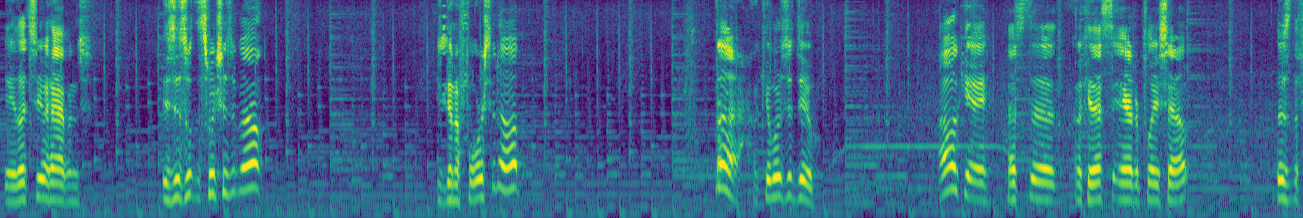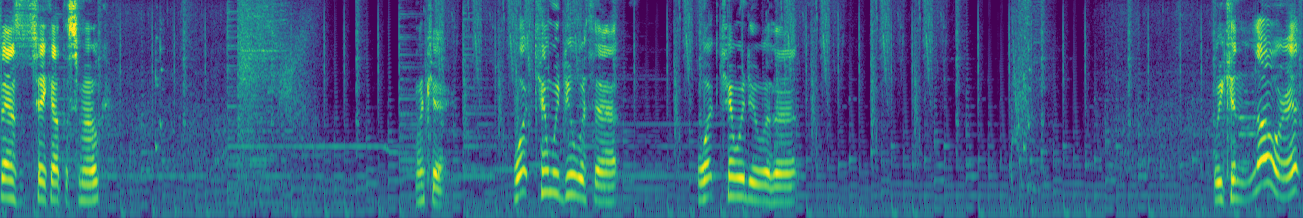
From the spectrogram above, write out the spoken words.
Okay, let's see what happens. Is this what the switch is about? He's gonna force it up. Ah, okay, what does it do? Okay, that's the okay, that's the air to place out. Those the fans to take out the smoke. Okay. What can we do with that? What can we do with that? We can lower it.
